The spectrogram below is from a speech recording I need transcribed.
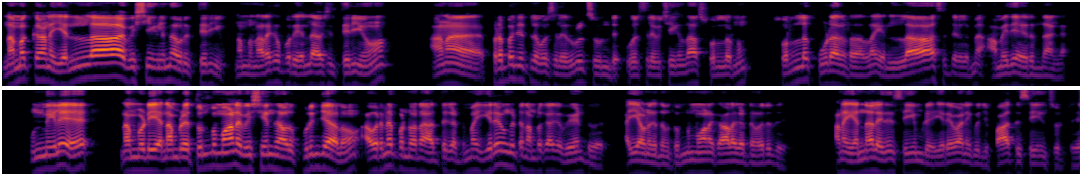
நமக்கான எல்லா விஷயங்களுமே அவருக்கு தெரியும். நம்ம நடக்க போகிற எல்லா விஷயம் தெரியும். ஆனால் பிரபஞ்சத்தில் ஒரு சில ரூல்ஸ் உண்டு. ஒரு சில விஷயங்கள் தான் சொல்லணும். சொல்லக்கூடாதுன்றதெல்லாம் எல்லா சித்தர்களுமே அமைதியாக இருந்தாங்க. உண்மையிலே நம்முடைய நம்முடைய துன்பமான விஷயம்னு அவருக்கு புரிஞ்சாலும் அவர் என்ன பண்ணுவார் அடுத்த கட்டமாக இறைவன்கிட்ட நம்மளுக்காக வேண்டுவார். ஐயா அவனுக்கு இந்த துன்பமான காலகட்டம் வருது. ஆனால் என்னால் எதுவும் செய்ய முடியாது. இறைவா நீ கொஞ்சம் பார்த்து செய்யுன்னு சொல்லிட்டு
